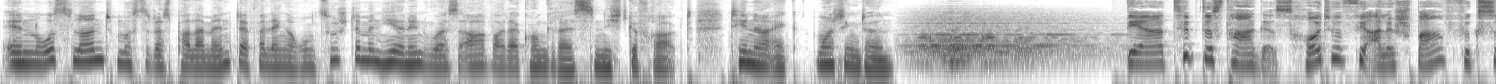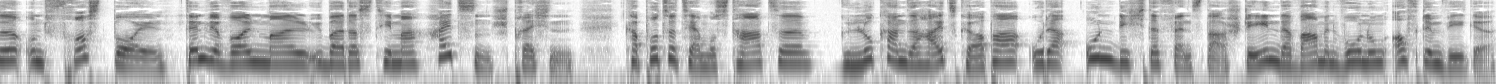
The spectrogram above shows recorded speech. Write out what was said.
In Russland musste das Parlament der Verlängerung zustimmen. Hier in den USA war der Kongress nicht gefragt. Tina Eck, Washington. Der Tipp des Tages heute für alle Sparfüchse und Frostbeulen, denn wir wollen mal über das Thema Heizen sprechen. Kaputte Thermostate, gluckernde Heizkörper oder undichte Fenster stehen der warmen Wohnung auf dem Wege.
